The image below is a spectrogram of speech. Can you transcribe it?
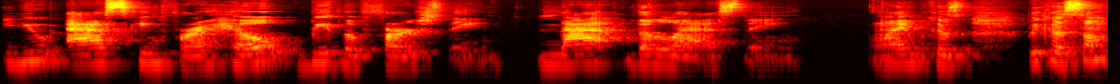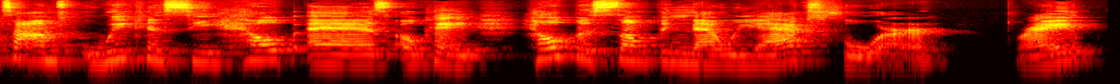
you asking for help be the first thing, not the last thing right? Because because sometimes we can see help as okay help is something that we ask for right?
